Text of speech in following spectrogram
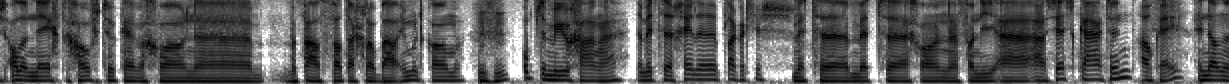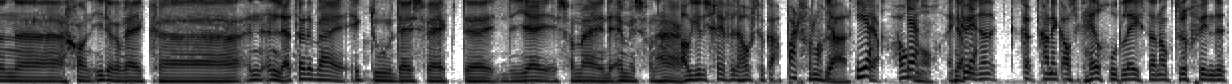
Dus alle 90 hoofdstukken hebben we gewoon eh, bepaald wat daar globaal in moet komen. Op de muur gehangen. En Met eh, gele plakkertjes? Met, eh, met eh, gewoon van die A6-kaarten. Oké. En dan een, eh, gewoon iedere week eh, een, een letter erbij. Ik doe deze week de, de J is van mij en de M is van haar. Oh, jullie schreven de hoofdstukken apart van elkaar? Ja. Ook Ja. nog. En Ja. kun je dan, kan- ik, als ik heel goed lees, dan ook terugvinden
